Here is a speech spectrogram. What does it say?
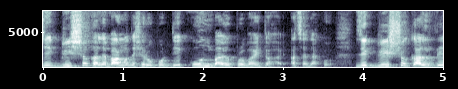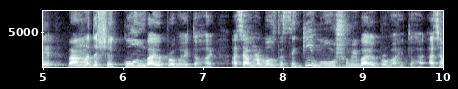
যে গ্রীষ্মকালে বাংলাদেশের উপর দিয়ে কোন বায়ু প্রবাহিত হয়? আচ্ছা দেখো, যে গ্রীষ্মকাল দিয়ে বাংলাদেশে কোন বায়ু প্রবাহিত হয়? আচ্ছা আমরা বলতেছি কি মৌসুমি বায়ু প্রবাহিত হয়? আচ্ছা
